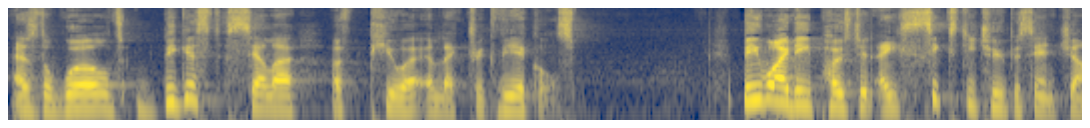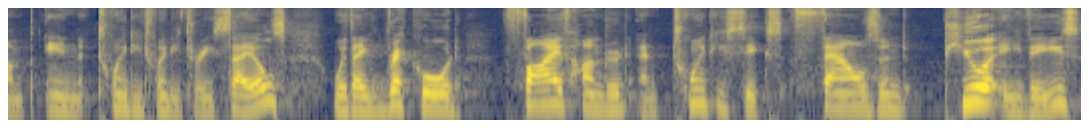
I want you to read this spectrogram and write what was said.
as the world's biggest seller of pure electric vehicles. BYD posted a 62% jump in 2023 sales with a record 526,000 pure EVs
